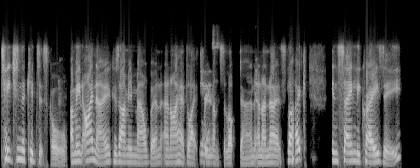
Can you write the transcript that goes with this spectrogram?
teaching the kids at school. I mean, I know because I'm in Melbourne and I had like three Yes. months of lockdown, and I know it's like insanely crazy.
